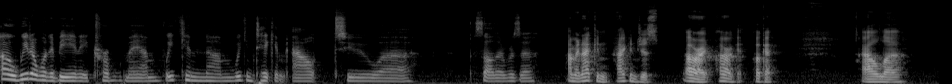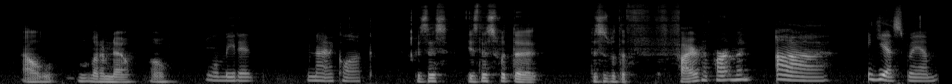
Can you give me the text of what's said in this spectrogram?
Oh, we don't want to be any trouble, ma'am. We can um we can take him out to uh saw there was a I mean, I can I can just. All right. Okay. Okay. I'll uh, I'll let him know. Oh, we'll meet at nine o'clock. is this is this with the this is with the f- fire department? Uh yes, ma'am.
